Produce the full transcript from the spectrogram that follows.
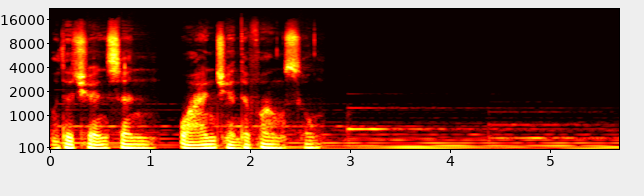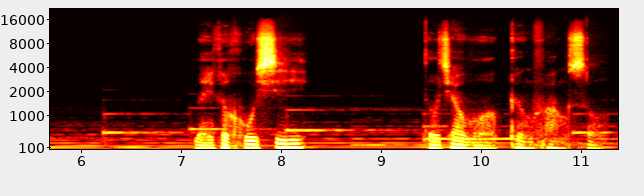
我的全身。完全的放松，每个呼吸都叫我更放松。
